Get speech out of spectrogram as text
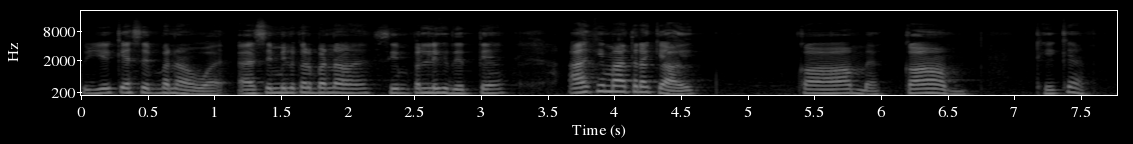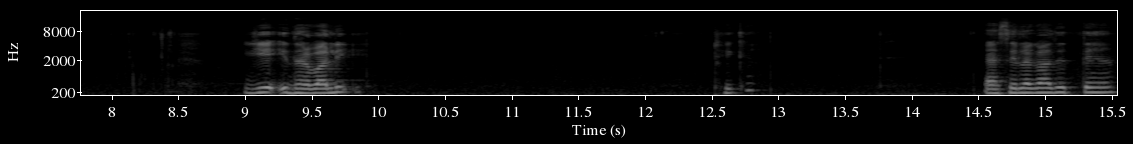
तो ये कैसे बना हुआ है? ऐसे मिलकर बना है, सिंपल लिख देते हैं। आ की मात्रा क्या है? काम है, काम, ठीक है? ये इधर वाली, ठीक है? ऐसे लगा देते हैं।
